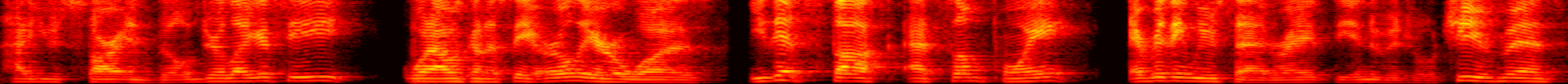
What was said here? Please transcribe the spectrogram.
how do you start and build your legacy, what I was going to say earlier was you get stuck at some point. Everything we've said, right? The individual achievements,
